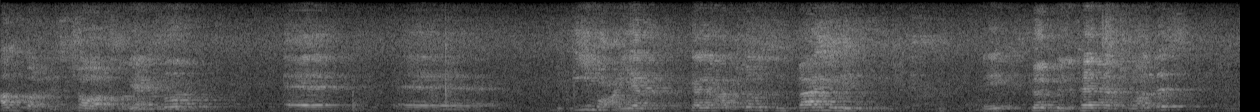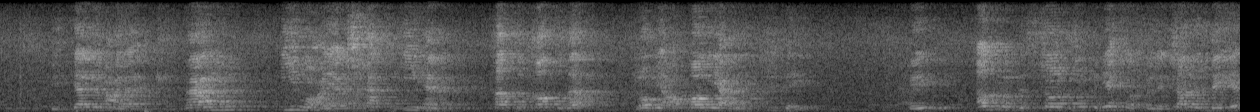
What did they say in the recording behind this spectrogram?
اكبر discharge بيحصل آه، آه، ب E معينه بتكلم على constant value لل E ال curve اللي فات ده باشمهندس بيتكلم على value E معينه خدت E هنا خدت الخط ده اللي هو بيعبر لي عن ال E ديت okay اكبر discharge ممكن يحصل في ال channel ديت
